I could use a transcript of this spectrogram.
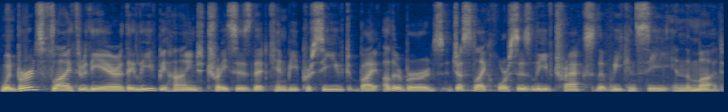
When birds fly through the air, they leave behind traces that can be perceived by other birds, just like horses leave tracks that we can see in the mud.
